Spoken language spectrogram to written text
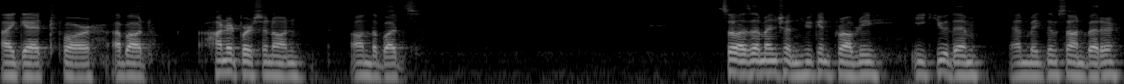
I get for about 100% on on the buds. So as I mentioned, you can probably EQ them and make them sound better.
